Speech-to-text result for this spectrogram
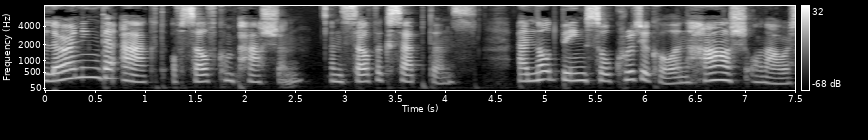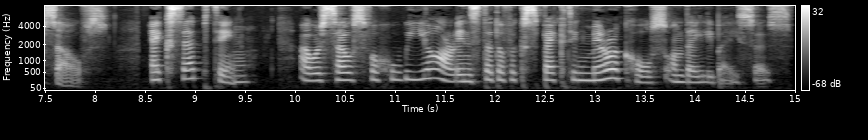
Learning the act of self compassion and self acceptance and not being so critical and harsh on ourselves. Accepting ourselves for who we are instead of expecting miracles on daily basis.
